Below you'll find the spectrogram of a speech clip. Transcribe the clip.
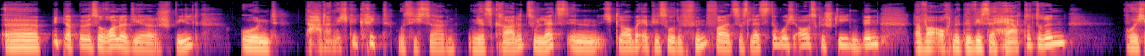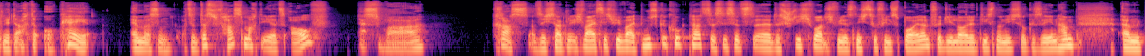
äh, bitterböse Rolle, die er da spielt und da hat er mich gekriegt, muss ich sagen. Und jetzt gerade zuletzt in, ich glaube, Episode 5 war jetzt das letzte, wo ich ausgestiegen bin. Da war auch eine gewisse Härte drin, wo ich mir dachte, okay, Amazon, also das Fass macht ihr jetzt auf. Das war krass. Also ich sage, ich weiß nicht, wie weit du es geguckt hast. Das ist jetzt äh, das Stichwort. Ich will jetzt nicht zu viel spoilern für die Leute, die es noch nicht so gesehen haben. Ähm,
